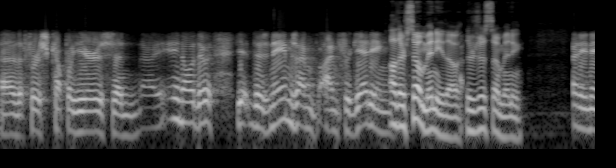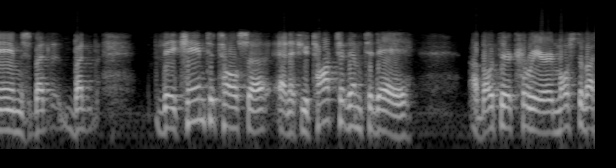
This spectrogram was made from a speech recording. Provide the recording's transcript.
uh, the first couple years, and uh, you know, there, there's names I'm I'm forgetting Oh, there's so many though. There's just so many. many names, but but they came to Tulsa, and if you talk to them today about their career, and most of us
